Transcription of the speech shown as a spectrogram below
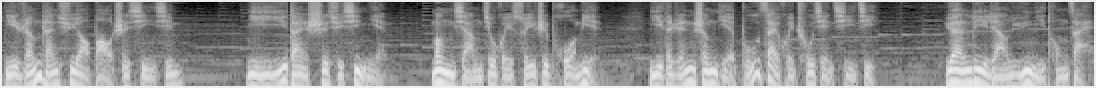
你仍然需要保持信心。你一旦失去信念，梦想就会随之破灭，你的人生也不再会出现奇迹。愿力量与你同在。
